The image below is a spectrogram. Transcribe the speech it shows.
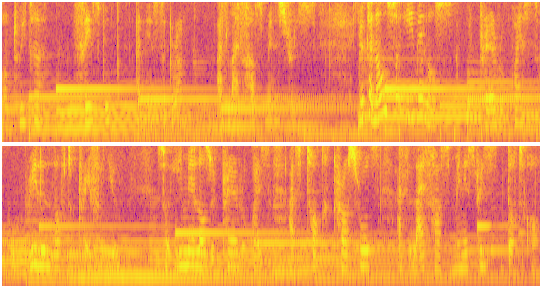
on Twitter, Facebook, and Instagram at Lifehouse Ministries. You can also email us with prayer requests. We really love to pray for you. So email us with prayer requests at talkcrossroads at lifehouseministries.org.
